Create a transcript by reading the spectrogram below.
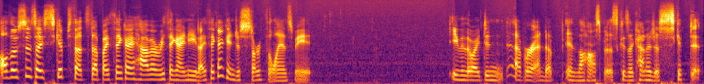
Although since I skipped that step, I think I have everything I need. I think I can just start the meet. Even though I didn't ever end up in the hospice, because I kind of just skipped it.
